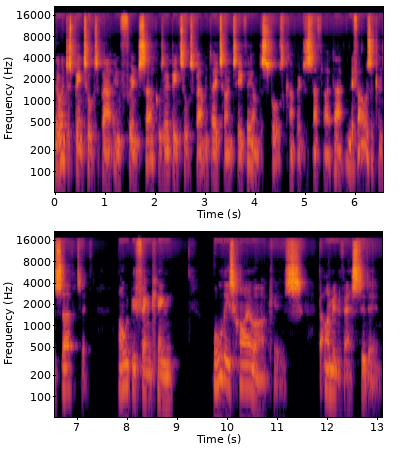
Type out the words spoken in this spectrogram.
they weren't just being talked about in fringe circles, they were being talked about on daytime TV, on the sports coverage and stuff like that. And if I was a conservative, I would be thinking all these hierarchies that I'm invested in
